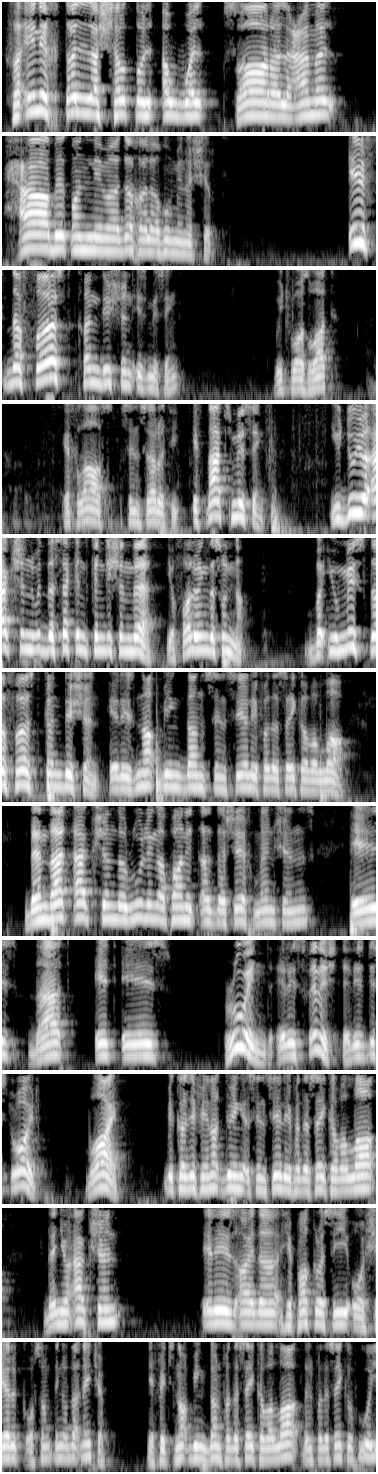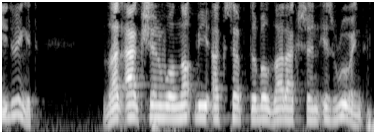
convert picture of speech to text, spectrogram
فإن اختل الشرط الأول صار العمل حابطا لما دخله من الشرك. If the first condition is missing, which was what? Ikhlas, sincerity. If that's missing, you do your action with the second condition there. You're following the sunnah. But you miss the first condition. It is not being done sincerely for the sake of Allah. Then that action, the ruling upon it, as the Shaykh mentions, is that it is ruined, it is finished, it is destroyed. Why? Because if you're not doing it sincerely for the sake of Allah, then your action, it is either hypocrisy or shirk or something of that nature. If it's not being done for the sake of Allah, then for the sake of who are you doing it? That action will not be acceptable, that action is ruined.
